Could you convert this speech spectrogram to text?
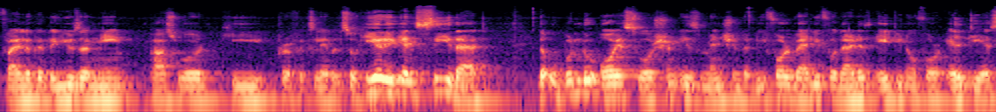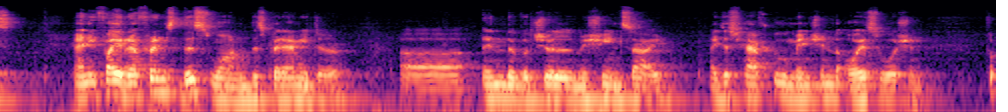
If I look at the username, password, key, prefix label. So here you can see that the Ubuntu OS version is mentioned. The default value for that is 1804 LTS. And if I reference this one, this parameter uh, in the virtual machine side, I just have to mention the OS version. For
